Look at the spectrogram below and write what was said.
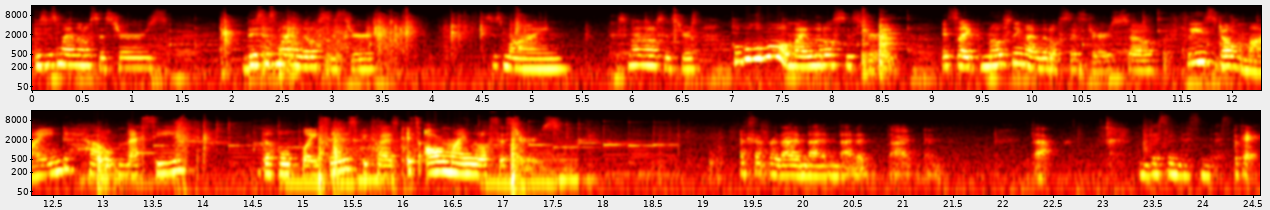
This is my little sister's. This is my little sister's. This is mine. This is my little sister's. ほぼほぼ my little sister. It's like mostly my little sister's, so please don't mind how messy the whole place is because it's all my little sisters. Except for that and that and that and that and that. And this and this and this. Okay.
